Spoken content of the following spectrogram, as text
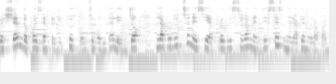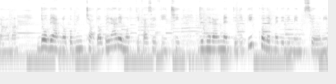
Crescendo poi sempre di più il consumo di taleggio, la produzione si è progressivamente estesa nella pianura padana, dove hanno cominciato a operare molti caseifici, generalmente di piccole e medie dimensioni,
